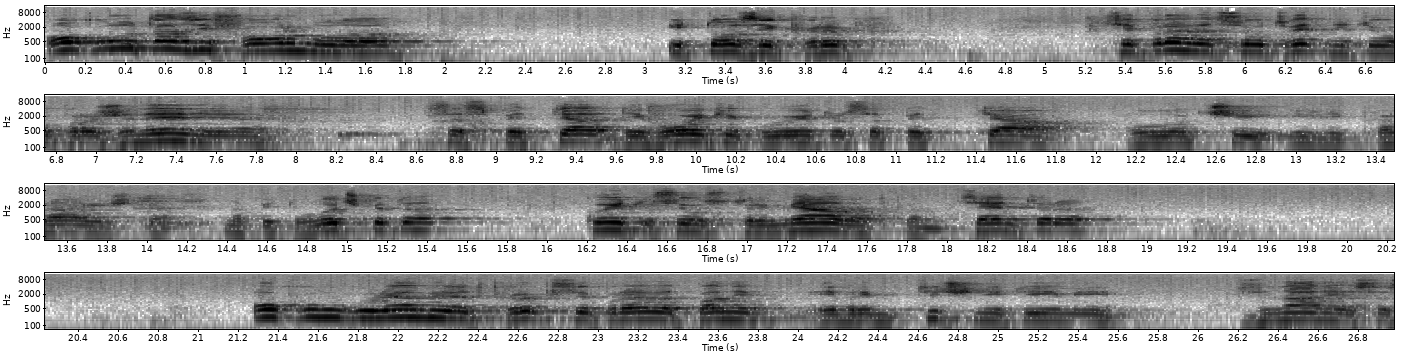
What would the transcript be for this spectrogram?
Около тази формула и този кръг се правят съответните упражнения с петя девойки, които са петя лъчи или краища на петолъчката, които се устремяват към центъра. Около голямият кръг се правят паневремтичните ими знания с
